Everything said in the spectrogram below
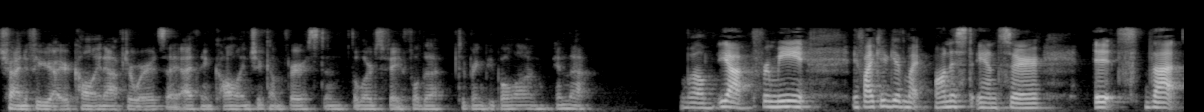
trying to figure out your calling afterwards. I, I think calling should come first, and the Lord's faithful to to bring people along in that. Well, yeah, for me, if I could give my honest answer, it's that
